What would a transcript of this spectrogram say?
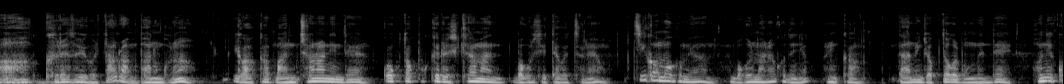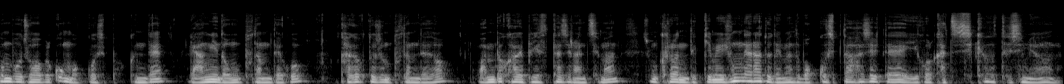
아 그래서 이걸 따로 안 파는구나. 이거 아까 11,000원인데 꼭 떡볶이를 시켜야만 먹을 수 있다고 했잖아요. 찍어 먹으면 먹을만 하거든요. 그러니까 나는 엽떡을 먹는데 허니콤보 조합을 꼭 먹고 싶어. 근데 양이 너무 부담되고 가격도 좀 부담돼서 완벽하게 비슷하진 않지만 좀 그런 느낌의 흉내라도 내면서 먹고 싶다 하실 때 이걸 같이 시켜서 드시면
